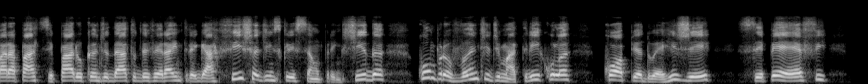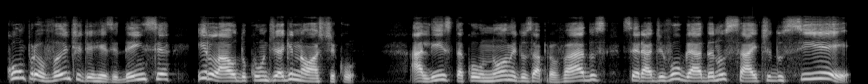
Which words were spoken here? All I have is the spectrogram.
Para participar, o candidato deverá entregar ficha de inscrição preenchida, comprovante de matrícula, cópia do RG, CPF, comprovante de residência e laudo com diagnóstico. A lista com o nome dos aprovados será divulgada no site do CIE.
